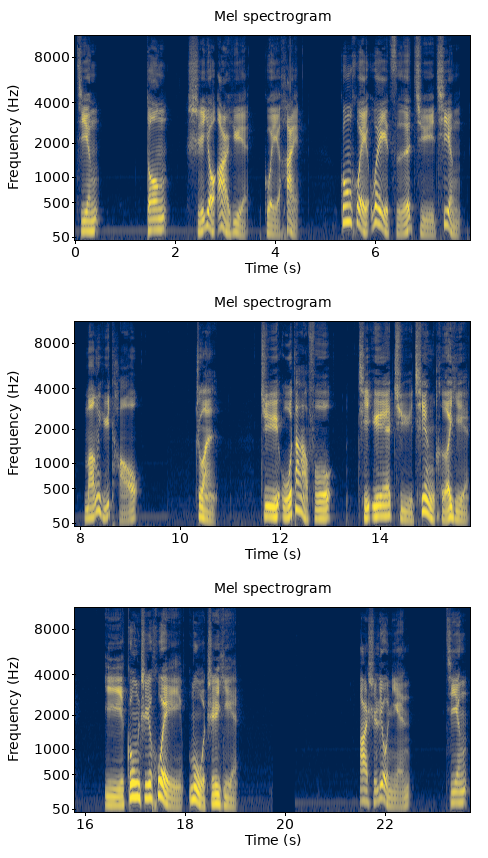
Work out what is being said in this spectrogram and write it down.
经，冬十又二月。癸亥，公会为子举庆蒙于陶。传举吴大夫，其曰举庆何也？以公之会慕之也。二十六年，经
